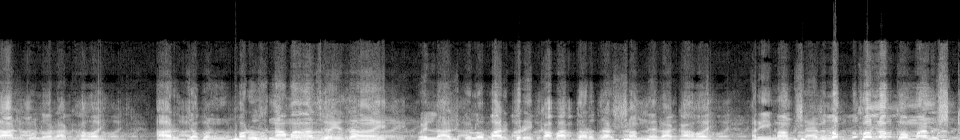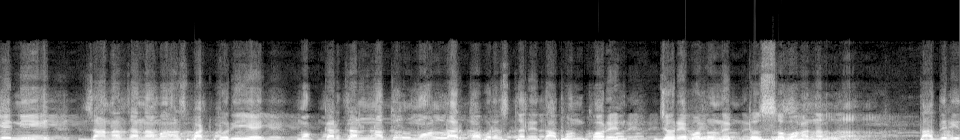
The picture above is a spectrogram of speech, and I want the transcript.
লাশগুলো রাখা হয়। আর যখন ফরজ নামাজ হয়ে যায়, ওই লাশগুলো বার করে কাবার দরজার সামনে রাখা হয়। আর ইমাম সাহেব লক্ষ লক্ষ মানুষকে নিয়ে জানাজা নামাজ পাঠ করিয়ে মক্কার জান্নাতুল মোয়াল্লার কবরস্থানে দাফন করেন। জোরে বলুন একটু, সুবহানাল্লাহ। তাদেরই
